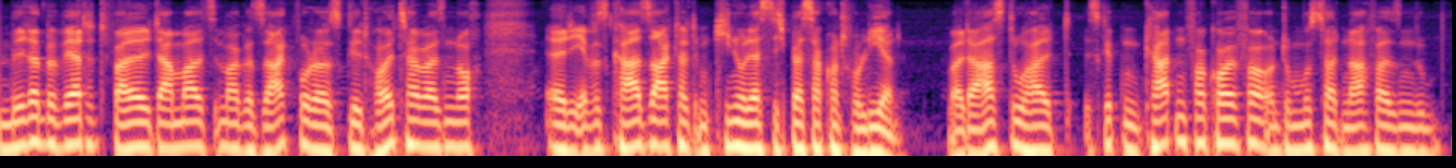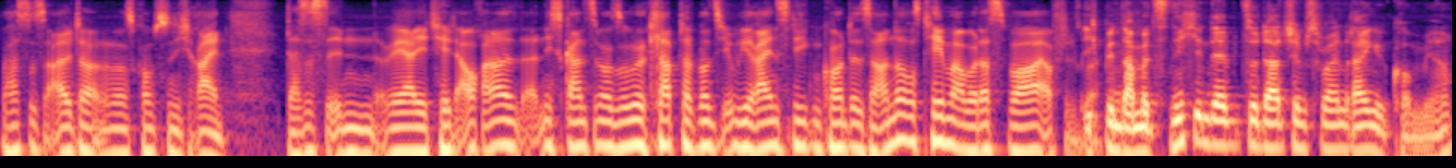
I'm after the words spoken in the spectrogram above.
milder bewertet, weil damals immer gesagt wurde, das gilt heute teilweise noch, äh, die FSK sagt halt, im Kino lässt sich besser kontrollieren. Weil da hast du halt, es gibt einen Kartenverkäufer und du musst halt nachweisen, du hast das Alter und sonst kommst du nicht rein. Dass es in Realität auch nicht ganz immer so geklappt hat, man sich irgendwie reinsneaken konnte, ist ein anderes Thema, aber das war auf Ich bin damals nicht in der Soldat James Ryan reingekommen, ja?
